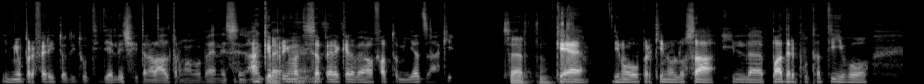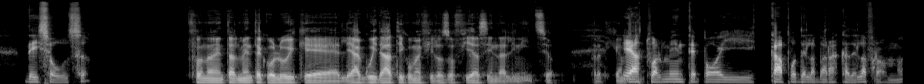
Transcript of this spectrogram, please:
il mio preferito di tutti i DLC tra l'altro, ma va bene, anche Beh, prima di sapere che l'aveva fatto Miyazaki. Certo. Che è, di nuovo per chi non lo sa, il padre putativo dei Souls Fondamentalmente colui che li ha guidati come filosofia sin dall'inizio. E attualmente poi capo della baracca della From.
